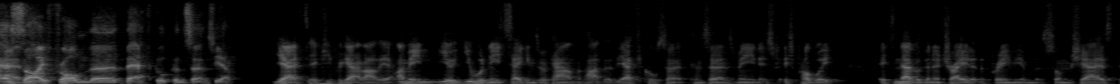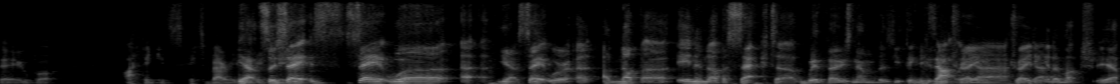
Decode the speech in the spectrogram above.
Aside um, from the the ethical concerns, yeah yeah, if you forget about the, I mean, you you would need to take into account the fact that the ethical concerns mean it's it's probably it's never going to trade at the premium that some shares do, but I think it's it's very yeah. Very so cheap. say say it were uh, yeah say it were a, another in another sector with those numbers, you think exactly trade, yeah, trading yeah. at a much yeah.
